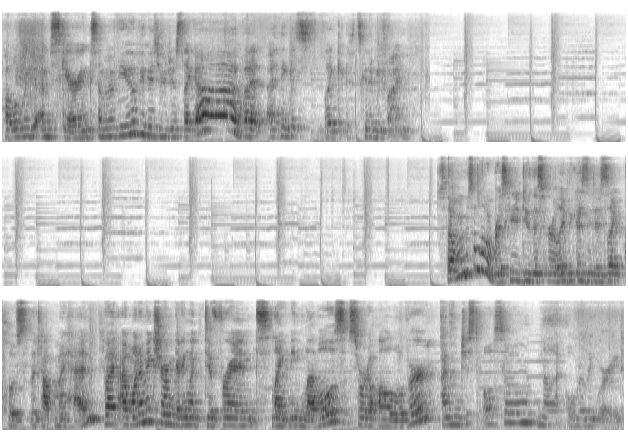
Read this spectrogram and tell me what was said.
Probably I'm scaring some of you because you're just like, ah, but I think it's like, it's gonna be fine. So that one was a little risky to do this early because it is like close to the top of my head, but I wanna make sure I'm getting like different lightning levels sort of all over. I'm just also not overly worried.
